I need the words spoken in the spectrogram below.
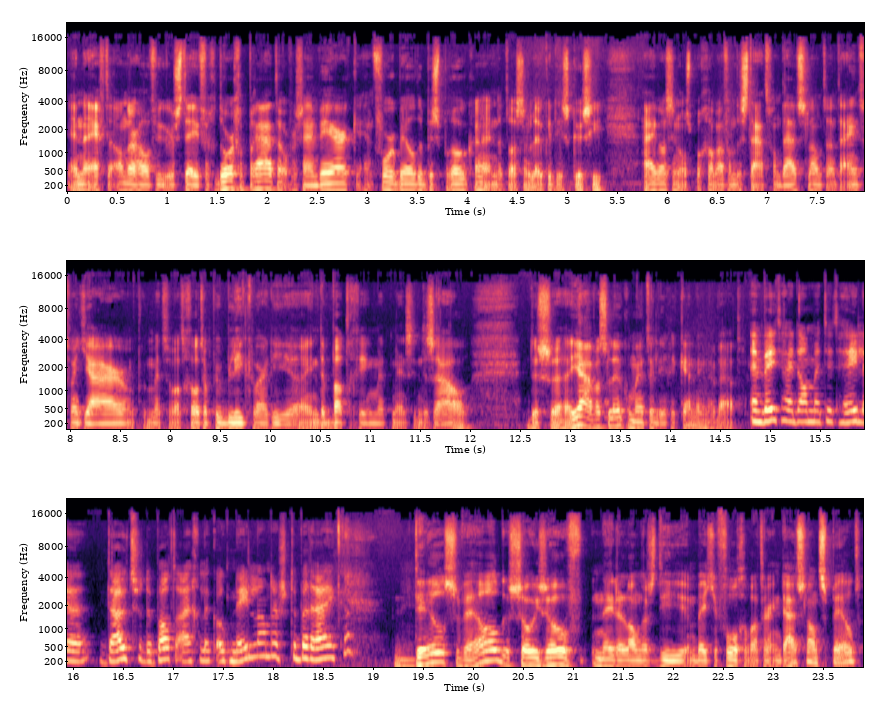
En uh, echt anderhalf uur stevig doorgepraat over zijn werk en voorbeelden besproken. En dat was een leuke discussie. Hij was in ons programma van de Staat van Duitsland aan het eind van het jaar met een wat groter publiek, waar hij uh, in debat ging met mensen in de zaal. Dus uh, ja, het was leuk om hem te leren kennen, inderdaad. En weet hij dan met dit hele Duitse debat eigenlijk ook Nederlanders te bereiken? Deels wel, dus sowieso Nederlanders die een beetje volgen wat er in Duitsland speelt.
